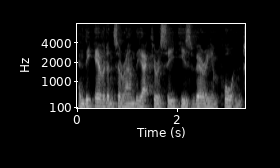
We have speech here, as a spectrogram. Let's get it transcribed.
and the evidence around the accuracy is very important.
